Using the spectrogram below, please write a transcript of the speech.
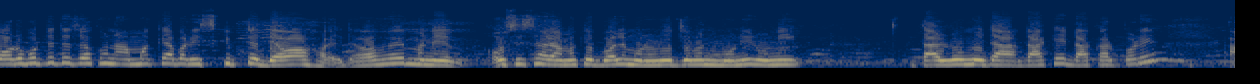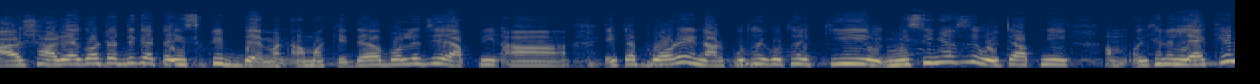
পরবর্তীতে যখন আমাকে আবার স্ক্রিপ্টে দেওয়া হয় দেওয়া হয় মানে ওসি স্যার আমাকে বলে, মনিরুজ্জামান মনির, উনি তার রুমে ডাকে, ডাকার পরে, আর সাড়ে এগারোটার দিকে একটা স্ক্রিপ্ট দেয় মানে আমাকে। দেওয়া বলে যে আপনি এটা পড়েন আর কোথায় কোথায় কি মিসিং আছে, ওইটা আপনি ওইখানে লেখেন,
